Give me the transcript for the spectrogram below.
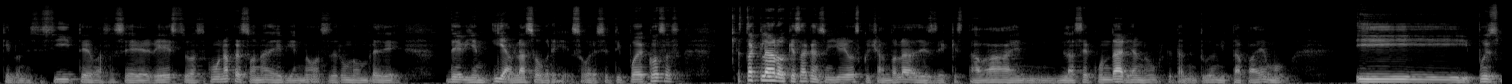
que lo necesite, vas a hacer esto, vas a ser como una persona de bien, ¿no? Vas a ser un hombre de, de bien y habla sobre, sobre ese tipo de cosas. Está claro que esa canción yo llevo escuchándola desde que estaba en la secundaria, ¿no? Porque también tuve mi etapa emo. Y pues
